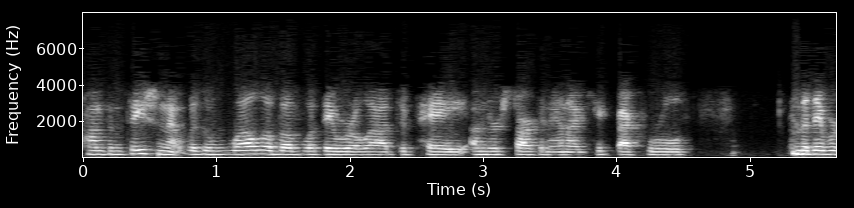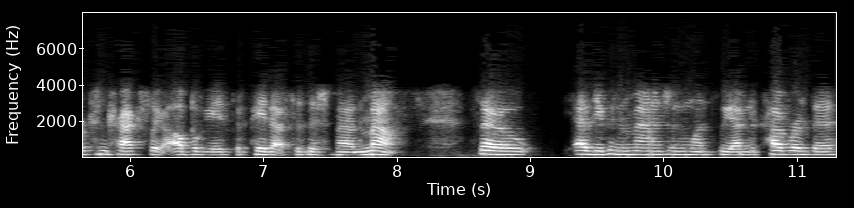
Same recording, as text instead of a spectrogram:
compensation that was well above what they were allowed to pay under Stark and anti-kickback rules, but they were contractually obligated to pay that physician that amount. So as you can imagine, once we uncovered this,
